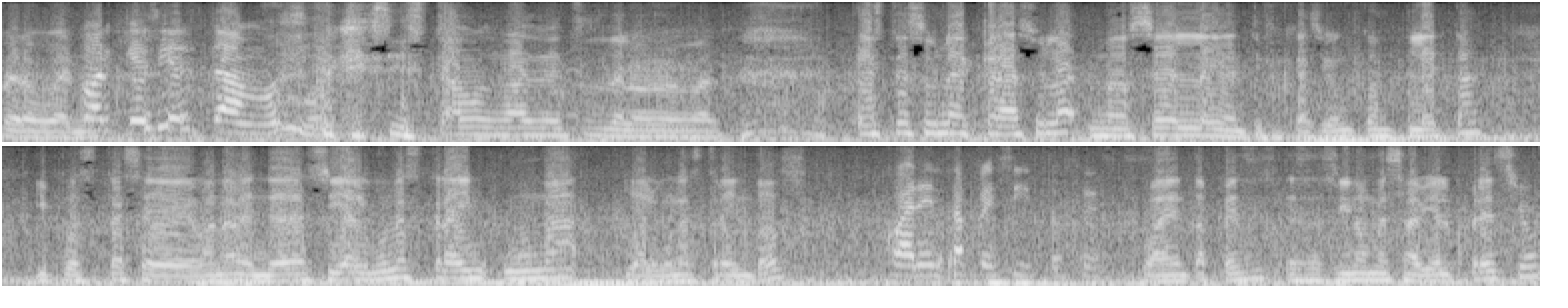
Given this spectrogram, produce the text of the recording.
pero bueno. Porque sí estamos. Porque sí estamos más lentos de lo normal. Esta es una crásula, no sé la identificación completa. Y pues estas se van a vender así. Algunas traen una y algunas traen dos. 40 pesitos esto. 40 pesos. Es así, no me sabía el precio.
